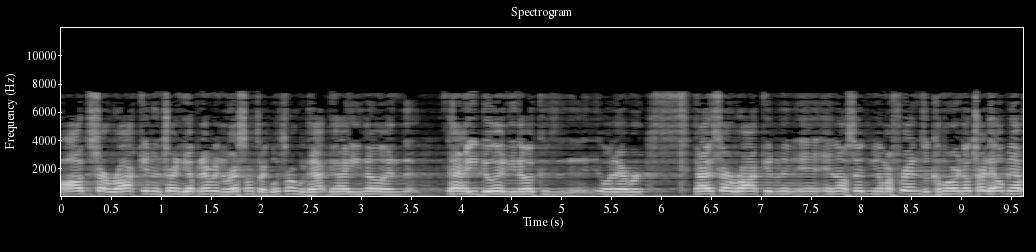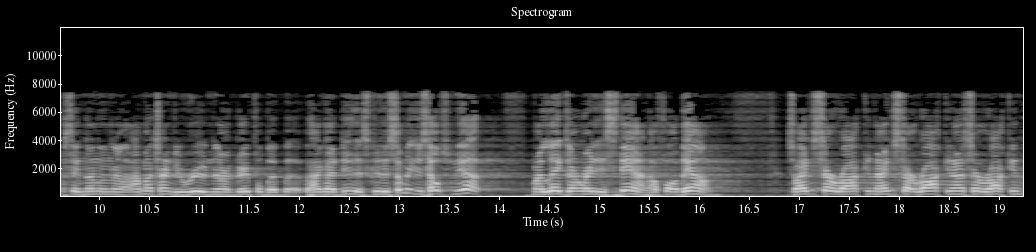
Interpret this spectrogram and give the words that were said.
I'll just start rocking and trying to get up. And everyone in the restaurant's like, what's wrong with that guy? You know, and uh, how you doing? You know, because uh, whatever. And I start rocking. And, and, and all of a sudden, you know, my friends will come over and they'll try to help me up and say, no, no, no. I'm not trying to be rude and they're grateful, but, but I got to do this. Because if somebody just helps me up, my legs aren't ready to stand. I'll fall down. So I just start rocking. I just start rocking. I start rocking.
